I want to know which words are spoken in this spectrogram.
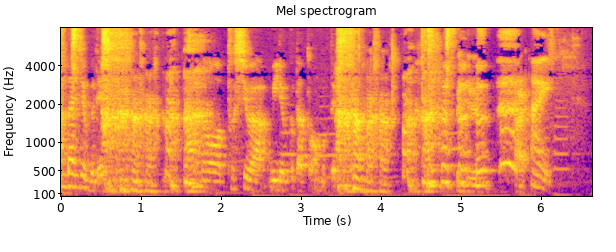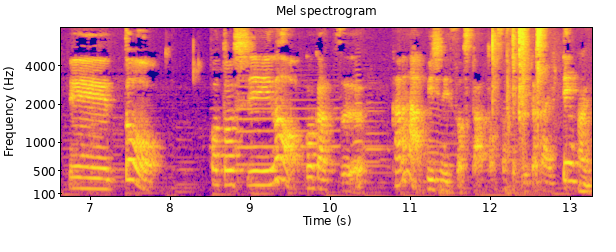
あ大丈夫です。あの、年は魅力だと思ってます。素敵です。はい。はい。えーっと、今年の5月からビジネスをスタートさせていただいて、はい。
